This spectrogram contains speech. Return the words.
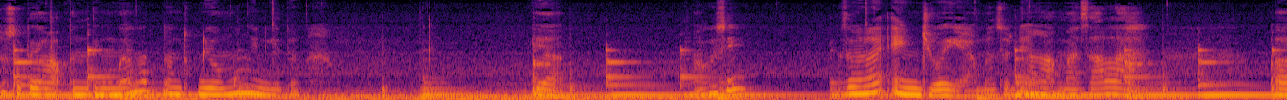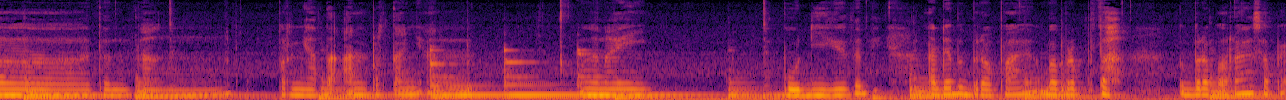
sesuatu yang gak penting banget untuk diomongin gitu. Ya aku sih sebenarnya enjoy ya maksudnya nggak masalah uh, tentang pernyataan pertanyaan mengenai body gitu tapi ada beberapa beberapa tah beberapa orang yang sampai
